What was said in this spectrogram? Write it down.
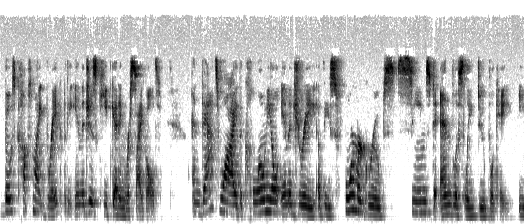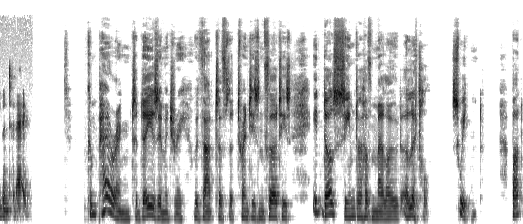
those cups might break, but the images keep getting recycled. And that's why the colonial imagery of these former groups seems to endlessly duplicate even today. Comparing today's imagery with that of the 20s and 30s, it does seem to have mellowed a little, sweetened, but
